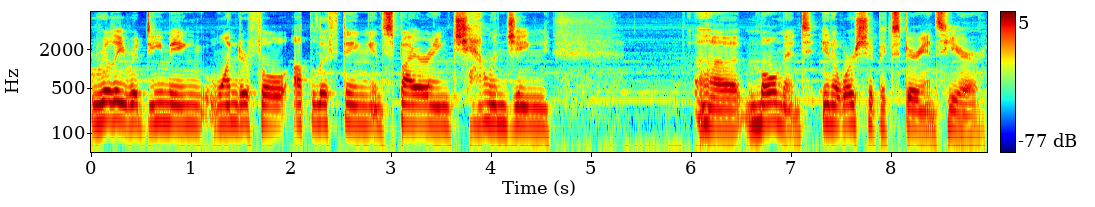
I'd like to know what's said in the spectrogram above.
really redeeming, wonderful, uplifting, inspiring, challenging uh, moment in a worship experience here.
